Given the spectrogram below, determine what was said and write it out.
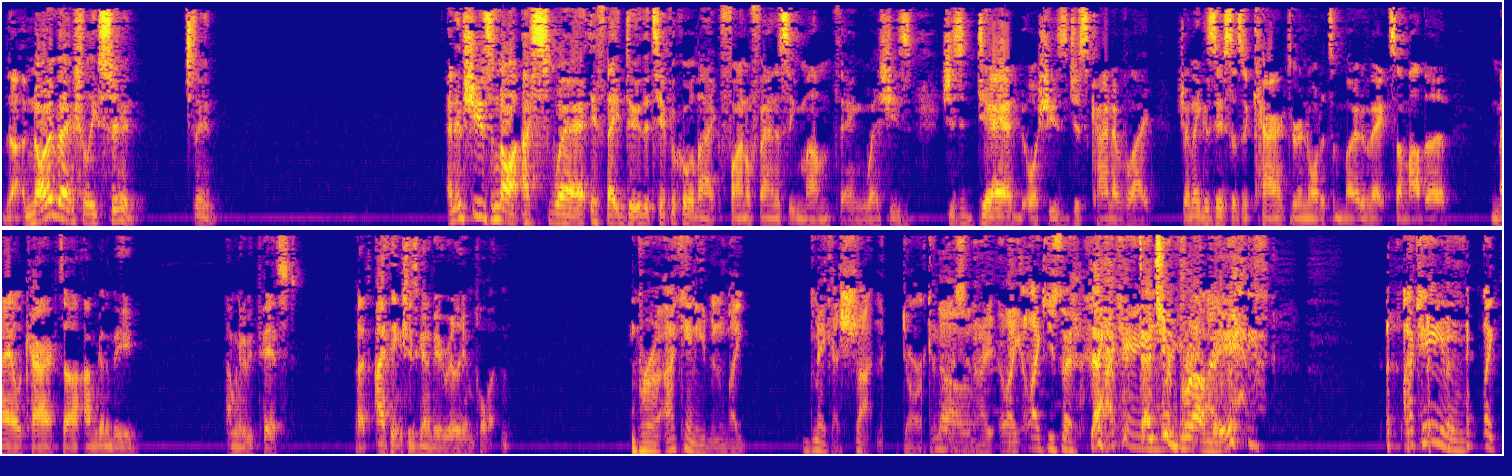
The- Not eventually, soon. Soon. And if she's not, I swear, if they do the typical like Final Fantasy mum thing where she's she's dead or she's just kind of like she only exists as a character in order to motivate some other male character, I'm gonna be I'm gonna be pissed. But I think she's gonna be really important. bro, I can't even like make a shot in the dark in No. this. And I like, like you said, I can't. Don't you bro like, me. I can't even like.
